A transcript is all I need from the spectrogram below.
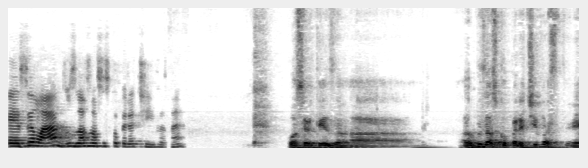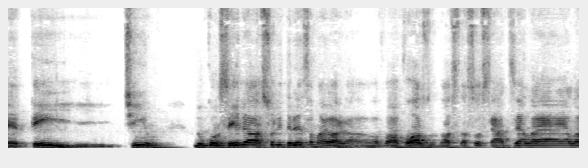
é, zelados nas nossas cooperativas, né? Com certeza. A, ambas as cooperativas é, têm e tinham no conselho a sua liderança maior, a, a, voz dos nossos associados, ela, ela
